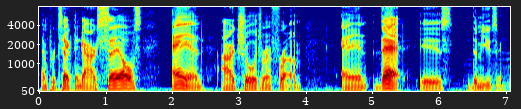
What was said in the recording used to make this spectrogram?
and protecting ourselves and our children from. And that is the musing.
